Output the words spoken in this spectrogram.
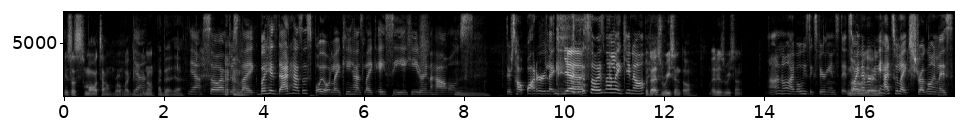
It's a small town, bro. Like Mm-hmm. Yeah. you know, I bet. Yeah. Yeah, so I'm just like, but his dad has us spoiled. Like he has like AC heater in the house. There's hot water, like Yeah. so it's not like you know. but that's recent though. It is recent. I don't know. I've always experienced it, so No, I never yeah. really had to like struggle unless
